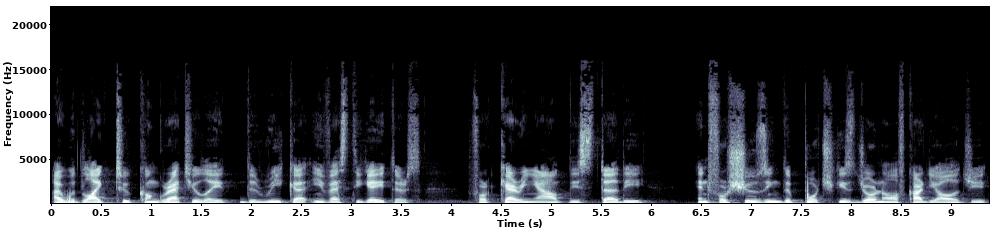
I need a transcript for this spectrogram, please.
I would like to congratulate the RICA investigators for carrying out this study and for choosing the Portuguese Journal of Cardiology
